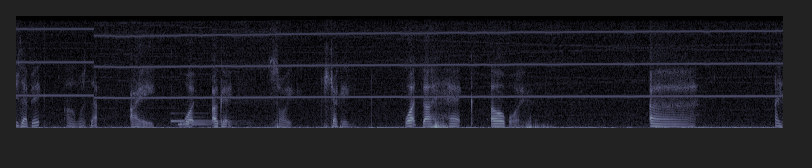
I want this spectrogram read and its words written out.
is epic. Um, what's that? I what? Okay, sorry, just checking. What the heck? Oh boy. Uh, I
